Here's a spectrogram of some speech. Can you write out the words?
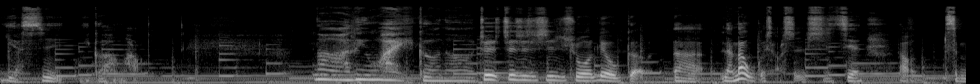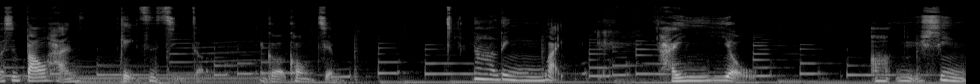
也是一个很好的。那另外一个呢，这这就是说六个呃两到五个小时时间，然后什么是包含给自己的一个空间？那另外还有啊，女性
